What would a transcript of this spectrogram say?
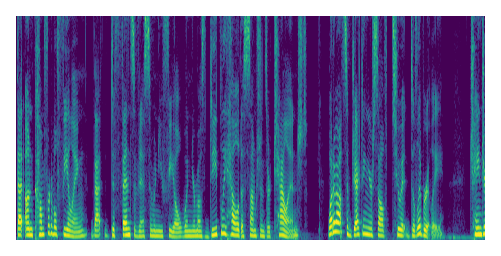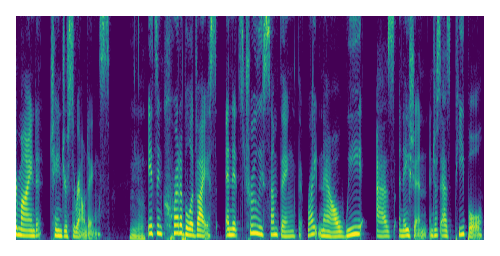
That uncomfortable feeling, that defensiveness when you feel when your most deeply held assumptions are challenged. What about subjecting yourself to it deliberately? Change your mind, change your surroundings. Yeah. It's incredible advice. And it's truly something that right now we as a nation and just as people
